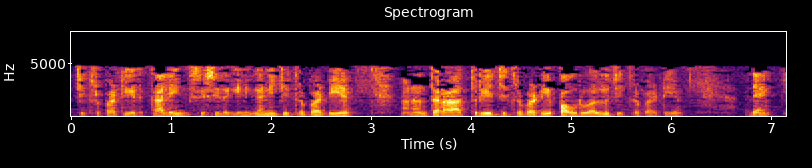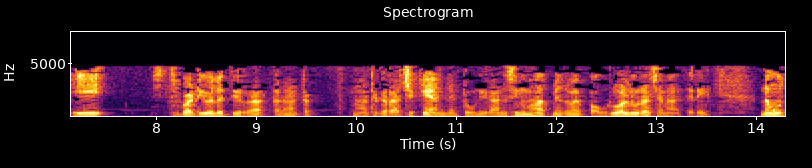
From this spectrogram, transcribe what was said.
චිත්‍රපටියට කලින් සිසිල ගිනිගනි චිත්‍රපටිය අනන්ත රාත්‍රියේ චිත්‍රපටිය පෞරවල්ලු චිත්‍රපටිය දැන් ඒ චිත්‍රපටිවල තිර නාටක නාටක රචකයන් දැන් ටෝනි රණසිංහ මහත්මයා තමයි පෞරවල්ලු රචනා කරේ. නමුත්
